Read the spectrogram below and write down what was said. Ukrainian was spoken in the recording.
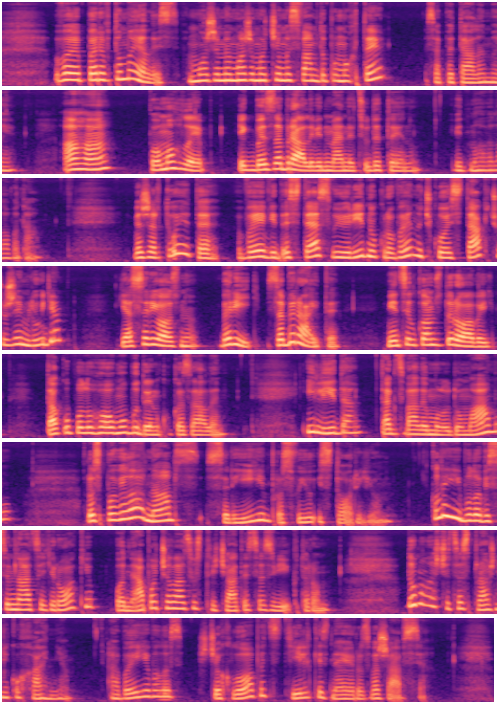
ви перевтомились. Може, ми можемо чимось вам допомогти? запитали ми. Ага, помогли б, якби забрали від мене цю дитину, відмовила вона. Ви жартуєте? Ви віддасте свою рідну кровиночку ось так чужим людям? Я серйозно, беріть, забирайте. Він цілком здоровий, так у пологовому будинку казали. І Ліда, так звали молоду маму, розповіла нам з Сергієм про свою історію. Коли їй було 18 років, вона почала зустрічатися з Віктором. Думала, що це справжнє кохання, а виявилось, що хлопець тільки з нею розважався.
